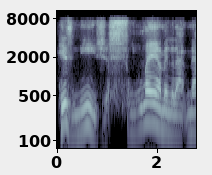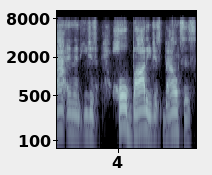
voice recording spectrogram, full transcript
His knees just slam into that mat, and then he just whole body just bounces.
